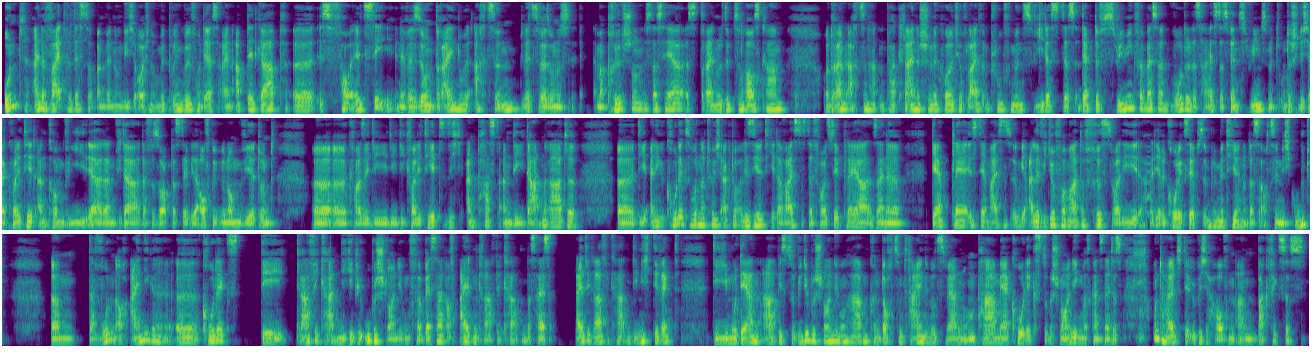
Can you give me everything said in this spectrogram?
Und eine weitere Desktop-Anwendung, die ich euch noch mitbringen will, von der es ein Update gab, äh, ist VLC in der Version 3.018. Die letzte Version ist im April schon, ist das her, als 3.017 rauskam. Und 318 hat ein paar kleine, schöne Quality of Life Improvements, wie das, das Adaptive Streaming verbessert wurde. Das heißt, dass wenn Streams mit unterschiedlicher Qualität ankommen, wie er dann wieder dafür sorgt, dass der wieder aufgenommen wird und äh, äh, quasi die, die, die Qualität sich anpasst an die Datenrate. Äh, die einige Codecs wurden natürlich aktualisiert. Jeder weiß, dass der VLC-Player seine der Player ist, der meistens irgendwie alle Videoformate frisst, weil die halt ihre Codecs selbst implementieren und das auch ziemlich gut. Ähm, da wurden auch einige äh, Codecs die Grafikkarten, die GPU-Beschleunigung verbessert auf alten Grafikkarten. Das heißt, alte Grafikkarten, die nicht direkt die modernen APIs zur Videobeschleunigung haben, können doch zum Teil genutzt werden, um ein paar mehr Codecs zu beschleunigen, was ganz nett ist. Und halt der übliche Haufen an Bugfixes.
